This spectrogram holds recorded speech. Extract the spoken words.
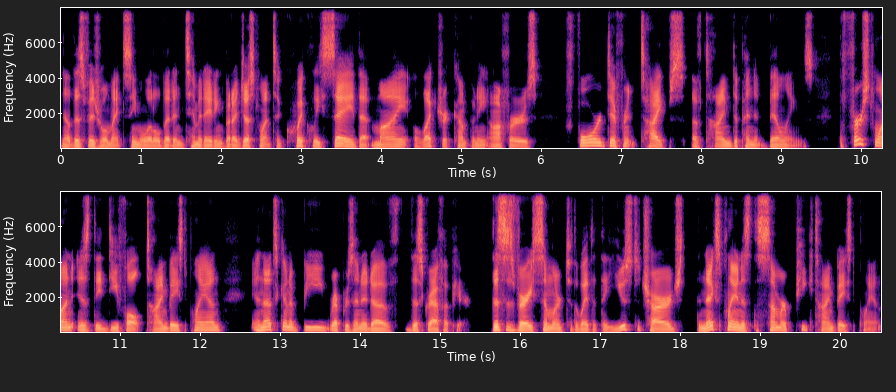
Now, this visual might seem a little bit intimidating, but I just want to quickly say that my electric company offers four different types of time dependent billings. The first one is the default time based plan, and that's going to be represented of this graph up here. This is very similar to the way that they used to charge. The next plan is the summer peak time based plan.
